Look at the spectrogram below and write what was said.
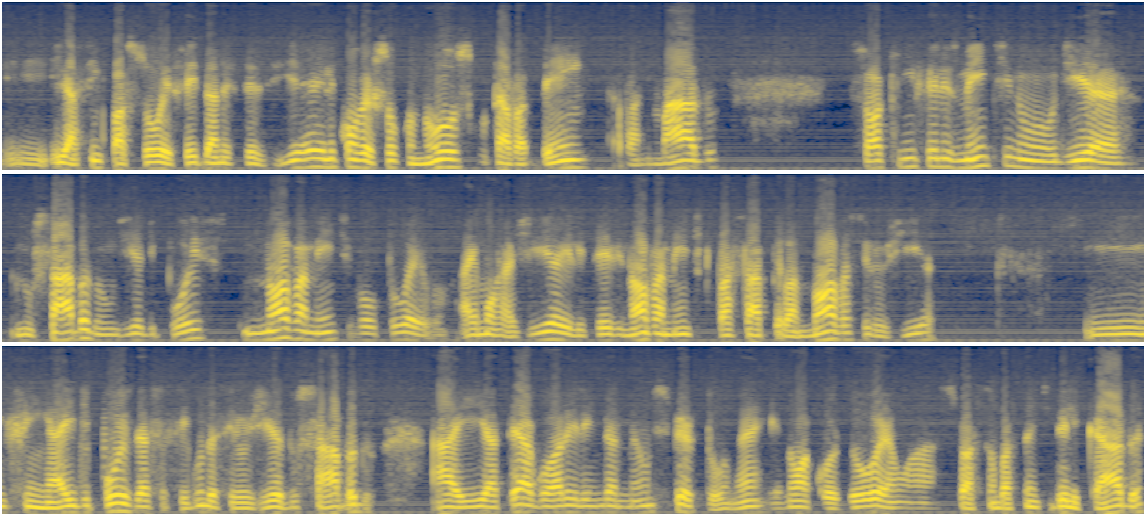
e, e assim que passou o efeito da anestesia, ele conversou conosco, estava bem, estava animado só que infelizmente no dia, no sábado, um dia depois, novamente voltou a, hemorragia, ele teve novamente que passar pela nova cirurgia. E enfim, aí depois dessa segunda cirurgia do sábado, aí até agora ele ainda não despertou, né? Ele não acordou, é uma situação bastante delicada,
